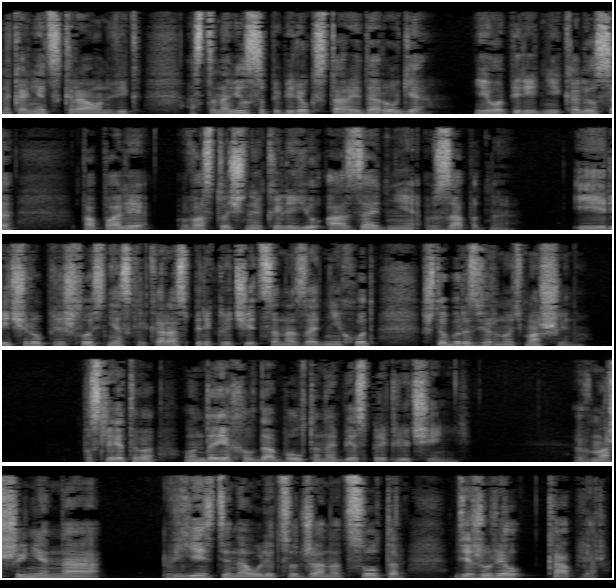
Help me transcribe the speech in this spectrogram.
Наконец Краун-Вик остановился поперек старой дороги, его передние колеса попали в восточную колею, а задние — в западную и Ричеру пришлось несколько раз переключиться на задний ход, чтобы развернуть машину. После этого он доехал до Болтона без приключений. В машине на въезде на улицу Джанет Солтер дежурил Каплер.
